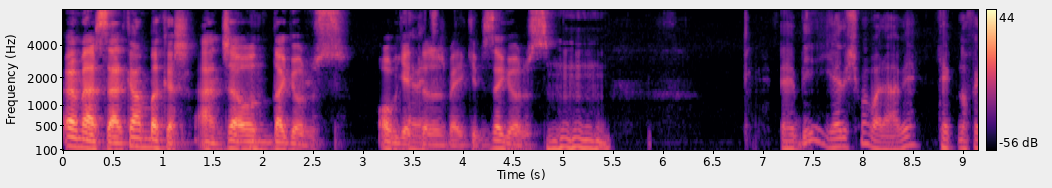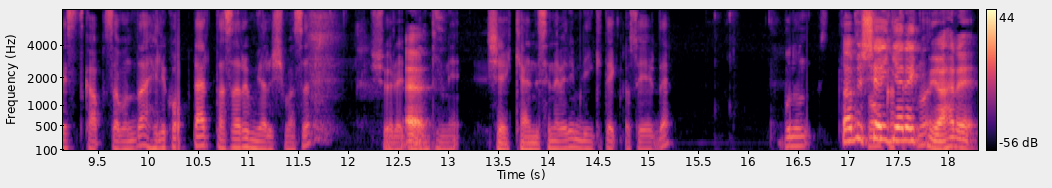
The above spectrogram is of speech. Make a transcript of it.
Ömer Serkan Bakır. Anca onu da görürüz. O getirir Evet. belki bize görürüz. Ee, bir yarışma var abi. Teknofest kapsamında helikopter tasarım yarışması. Şöyle Evet. linkini şey kendisine vereyim linki Teknoseyir'de. Bunun Tabii şey katılımı- gerekmiyor. Hani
